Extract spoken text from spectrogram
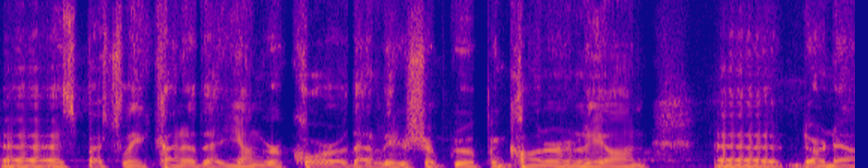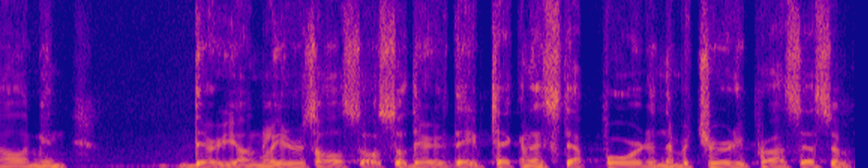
Uh, especially kind of that younger core of that leadership group and Connor and Leon, uh, Darnell. I mean, they're young leaders also, so they're they've taken a step forward in the maturity process of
